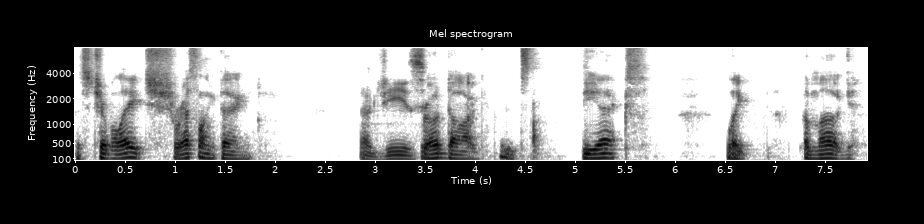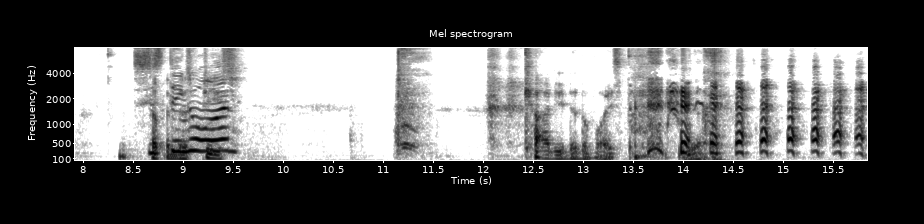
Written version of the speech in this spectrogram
It's Triple H wrestling thing. Oh jeez. Road Dog. It's DX. Like a mug. Is this up thing this on? God, you did the voice.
